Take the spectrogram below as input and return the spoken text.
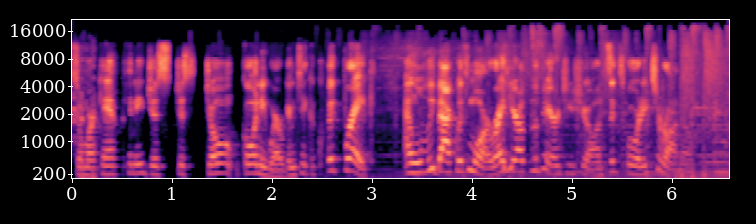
So, Mark Anthony, just just don't go anywhere. We're going to take a quick break, and we'll be back with more right here on the Parenting Show on 640 Toronto.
